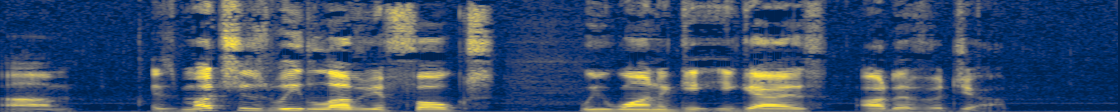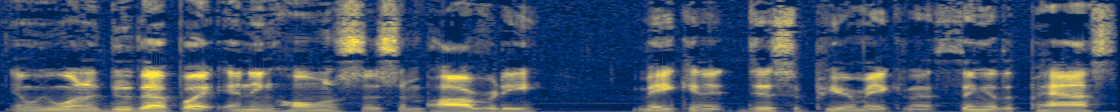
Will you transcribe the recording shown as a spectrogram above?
Um, as much as we love you folks, we want to get you guys out of a job. And we want to do that by ending homelessness and poverty, making it disappear, making it a thing of the past.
